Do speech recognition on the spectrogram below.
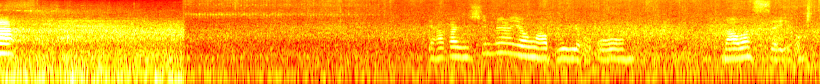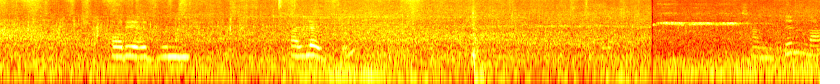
하 야간 심야 영화 보려고 나왔어요. 거리에 눈 달려있죠? 잠들라.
